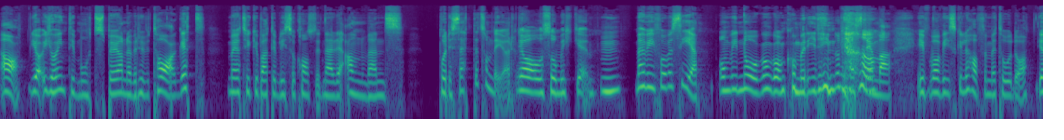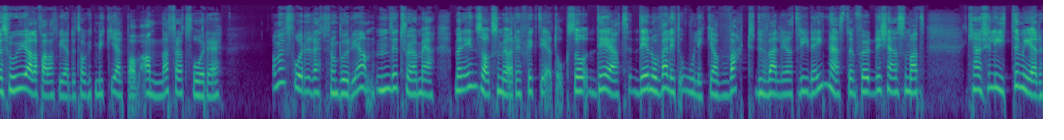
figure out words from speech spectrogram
Ja, jag, jag är inte emot spön överhuvudtaget. Men jag tycker bara att det blir så konstigt när det används på det sättet som det gör. Ja, och så mycket. Mm. Men vi får väl se om vi någon gång kommer in någon häst Ja. hemma i vad vi skulle ha för metod då. Jag tror ju i alla fall att vi hade tagit mycket hjälp av Anna för att få det, ja, men få det rätt från början. Mm, det tror jag med. Men en sak som jag har reflekterat också det är att det är nog väldigt olika vart du väljer att rida in hästen. För det känns som att kanske lite mer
